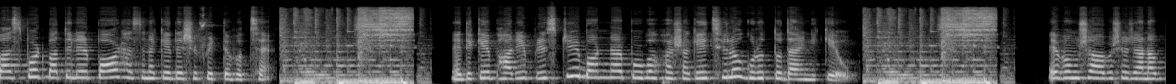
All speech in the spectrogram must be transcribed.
পাসপোর্ট বাতিলের পর হাসিনাকে দেশে ফিরতে হচ্ছে। এদিকে ভারী বৃষ্টি, বন্যার পূর্বাভাস আগেই ছিল, গুরুত্ব দেয়নি কেউ। এবং সমাবেশে জানাব,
